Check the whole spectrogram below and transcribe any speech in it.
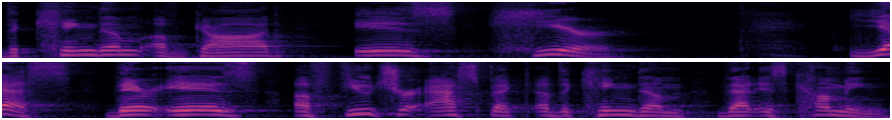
The kingdom of God is here. Yes, there is a future aspect of the kingdom that is coming,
